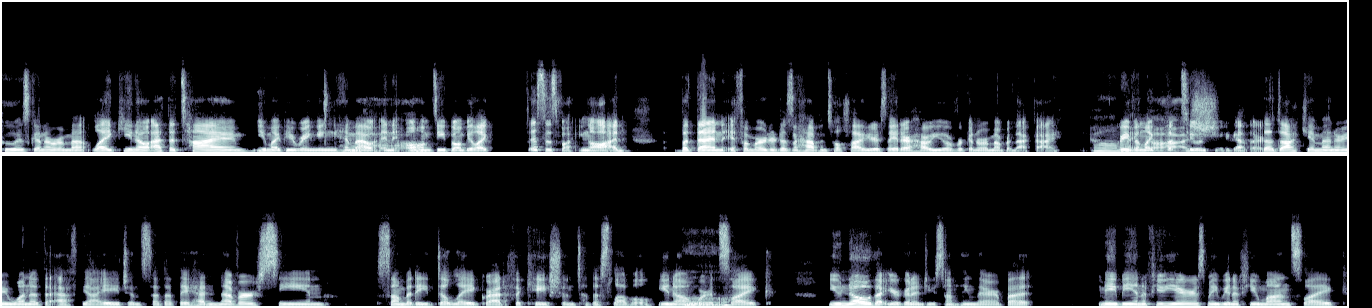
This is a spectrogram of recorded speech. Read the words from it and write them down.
who is going to remember like you know at the time you might be ringing him wow. out in home depot and be like this is fucking odd but then if a murder doesn't happen until five years later how are you ever going to remember that guy oh or even like gosh. put two and two together the documentary one of the fbi agents said that they had never seen somebody delay gratification to this level you know Ooh. where it's like you know that you're going to do something there but maybe in a few years maybe in a few months like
